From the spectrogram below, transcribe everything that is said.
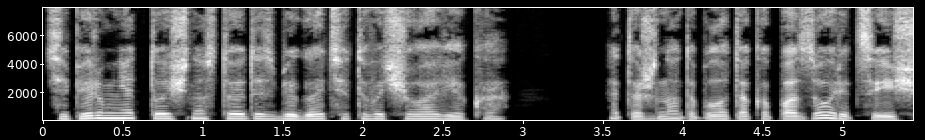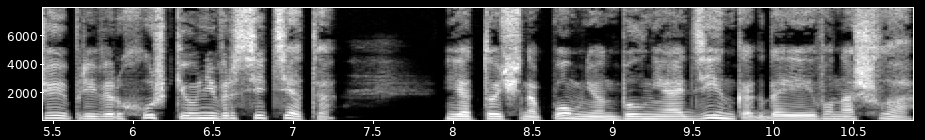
Теперь мне точно стоит избегать этого человека. Это же надо было так опозориться, еще и при верхушке университета. Я точно помню, он был не один, когда я его нашла.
